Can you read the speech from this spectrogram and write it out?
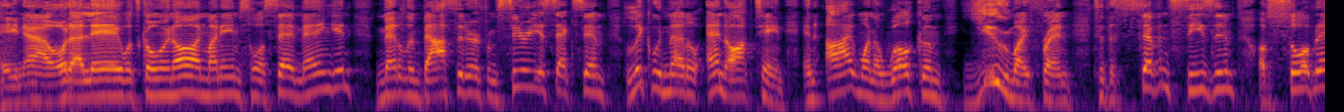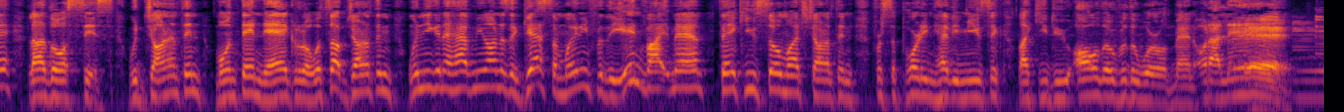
Hey now, orale, what's going on? My name's Jose Mangan, metal ambassador from SiriusXM, Liquid Metal, and Octane, and I want to welcome you, my friend, to the seventh season of Sobre la Dosis with Jonathan Montenegro. What's up, Jonathan? When are you gonna have me on as a guest? I'm waiting for the invite, man. Thank you so much, Jonathan, for supporting heavy music like you do all over the world, man. Orale!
